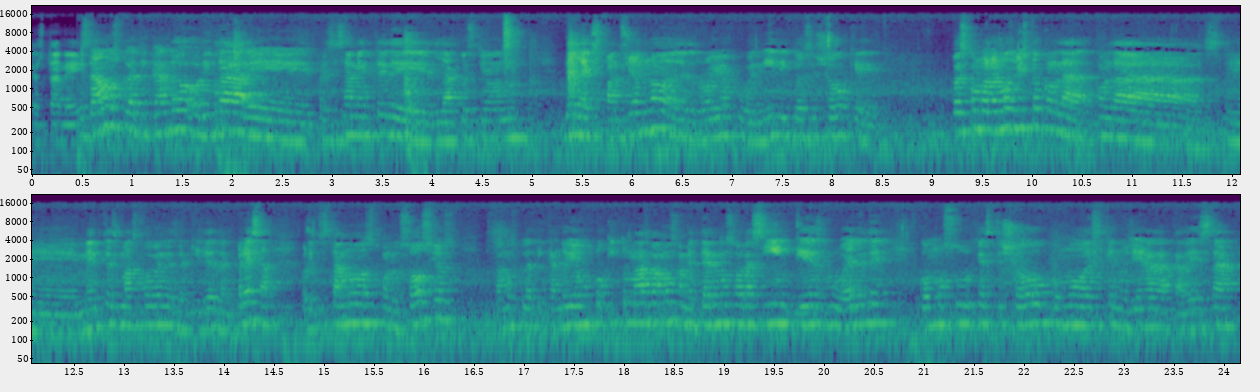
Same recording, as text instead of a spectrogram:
están ahí. Estábamos platicando ahorita eh, precisamente de la cuestión de la expansión, ¿no? Del rollo juvenil y todo ese show que pues como lo hemos visto con, la, con las eh, mentes más jóvenes de aquí de la empresa, ahorita estamos con los socios, estamos platicando ya un poquito más, vamos a meternos ahora sí en qué es Ruelde, cómo surge este show, cómo es que nos llega a la cabeza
